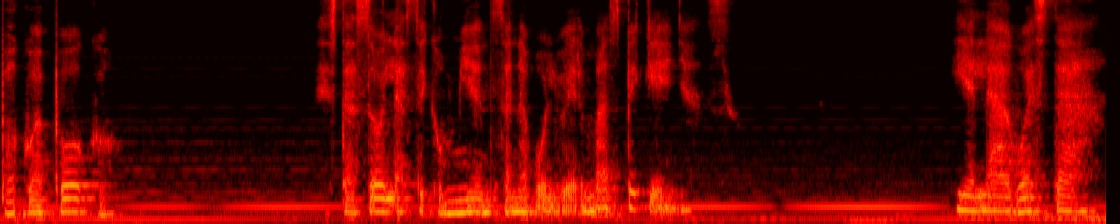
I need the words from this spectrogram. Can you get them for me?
Poco a poco, estas olas se comienzan a volver más pequeñas y el agua está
